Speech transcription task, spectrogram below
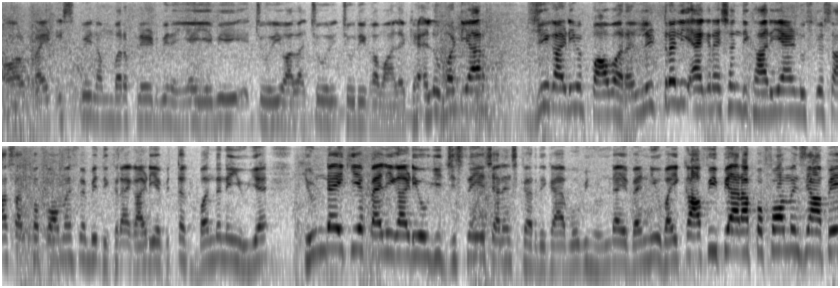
और राइट इस पर नंबर प्लेट भी नहीं है, ये भी चोरी वाला, चोरी चोरी का माल है। लो बट यार, ये गाड़ी में पावर है। लिटरली एग्रेशन दिखा रही है एंड उसके साथ साथ परफॉर्मेंस में भी दिख रहा है। गाड़ी अभी तक बंद नहीं हुई है। हुंडई की ये पहली गाड़ी होगी, जिसने ये चैलेंज कर दिखाया, वो भी हुंडई वेन्यू भाई, काफ़ी प्यारा परफॉर्मेंस यहाँ पे।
